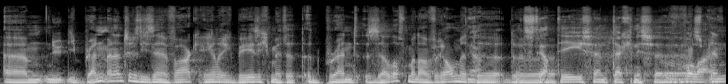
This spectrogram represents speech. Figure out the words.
Ehm, nu, die brandmanagers die zijn vaak heel erg bezig met het, het brand zelf, maar dan vooral met Ja, de, de het strategische en technische Voilà, en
